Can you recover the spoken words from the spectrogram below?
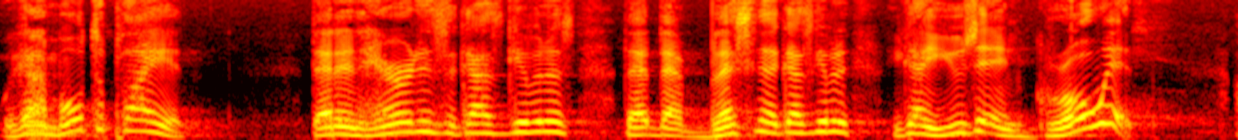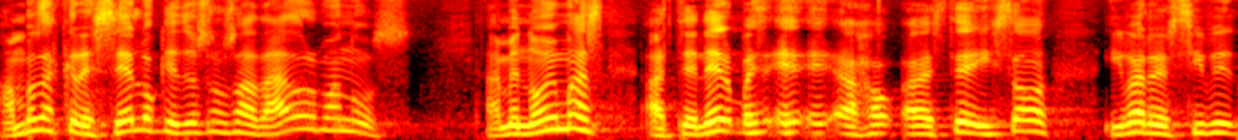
We got to multiply it. That inheritance that God's given us, that, that blessing that God's given us, you got to use it and grow it. Vamos a crecer lo que Dios nos ha dado, hermanos. Amén. No hay más a tener, eh, eh, este iba a recibir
